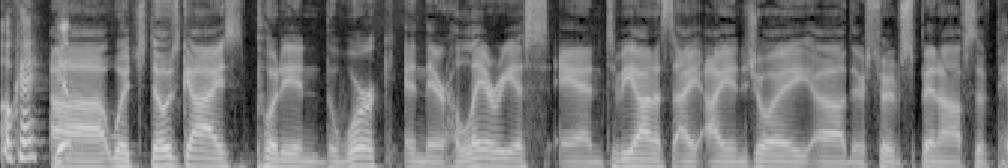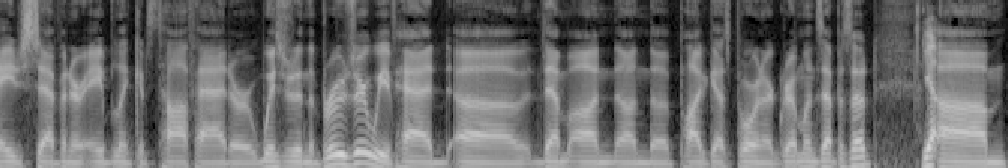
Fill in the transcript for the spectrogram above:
Okay, yep. Uh, which those guys put in the work and they're hilarious. And to be honest, I, I enjoy uh, their sort of spin offs of Page Seven or Abe Lincoln's Top Hat or Wizard and the Bruiser. We've had uh, them on, on the podcast before in our Gremlins episode. Yeah. Um,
